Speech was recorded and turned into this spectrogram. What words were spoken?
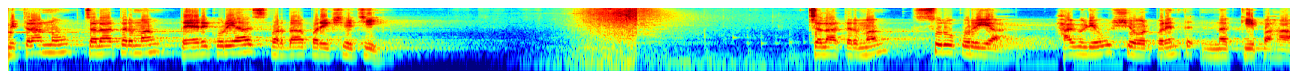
मित्रांनो चला तर मग तयारी करूया स्पर्धा परीक्षेची. चला तर मग सुरू करूया. हा व्हिडिओ शेवटपर्यंत नक्की पहा.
